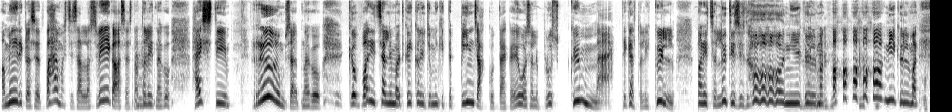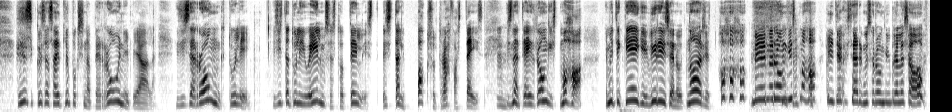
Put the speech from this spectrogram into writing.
ameeriklased, vähemasti seal Las Vegases, nad mm -hmm. olid nagu hästi rõõmsad, nagu panid seal niimoodi, kõik olid ju mingite pintsakutega, õues oli pluss kümme, tegelikult oli külm, panid seal lõdisid, nii külm on, nii külm on. ja siis, kui sa said lõpuks sinna perrooni peale ja siis see rong tuli ja siis ta tuli ju eelmisest hotellist ja siis ta oli paksult rahvast täis mm. -hmm. siis nad jäid rongist maha ja mitte keegi ei virisenud, naersid, me jäime rongist maha, ei tea, kas järgmise rongi peale saab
